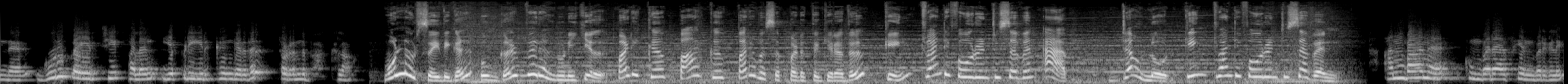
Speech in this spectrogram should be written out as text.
இந்த குரு பயிற்சி பலன் எப்படி இருக்குங்கிறத தொடர்ந்து பார்க்கலாம். உள்ளூர் செய்திகள் உங்கள் விரல் நுனியில். படிக்க பார்க்க பரவசப்படுத்துகிறது king twenty four into seven app. Download king twenty four into seven. அன்பான கும்பராசி அன்பர்களே.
